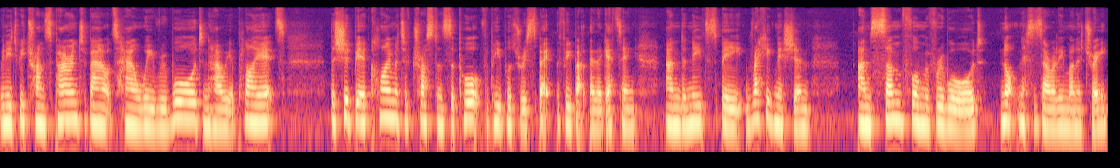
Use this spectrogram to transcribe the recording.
We need to be transparent about how we reward and how we apply it. There should be a climate of trust and support for people to respect the feedback that they're getting, and there needs to be recognition and some form of reward, not necessarily monetary.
